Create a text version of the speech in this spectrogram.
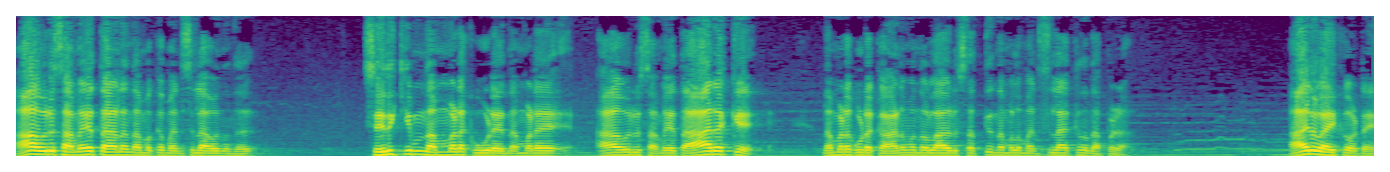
ആ ഒരു സമയത്താണ് നമുക്ക് മനസ്സിലാവുന്നത് ശരിക്കും നമ്മുടെ കൂടെ നമ്മുടെ ആ ഒരു സമയത്ത് ആരൊക്കെ നമ്മുടെ കൂടെ കാണുമെന്നുള്ള ആ ഒരു സത്യം നമ്മൾ മനസ്സിലാക്കുന്നത് അപ്പോഴാണ് ആരും ആയിക്കോട്ടെ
